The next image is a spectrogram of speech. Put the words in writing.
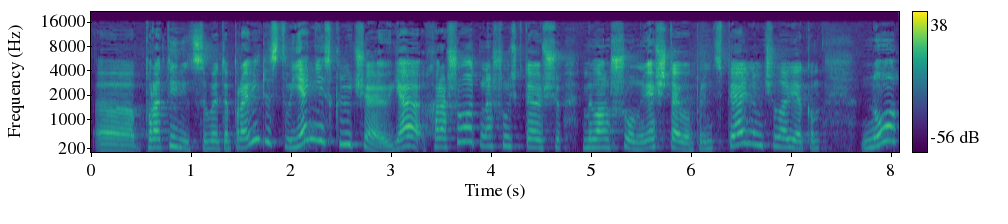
протыриться в это правительство, я не исключаю. Я хорошо отношусь к товарищу Меланшону, я считаю его принципиальным человеком, но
